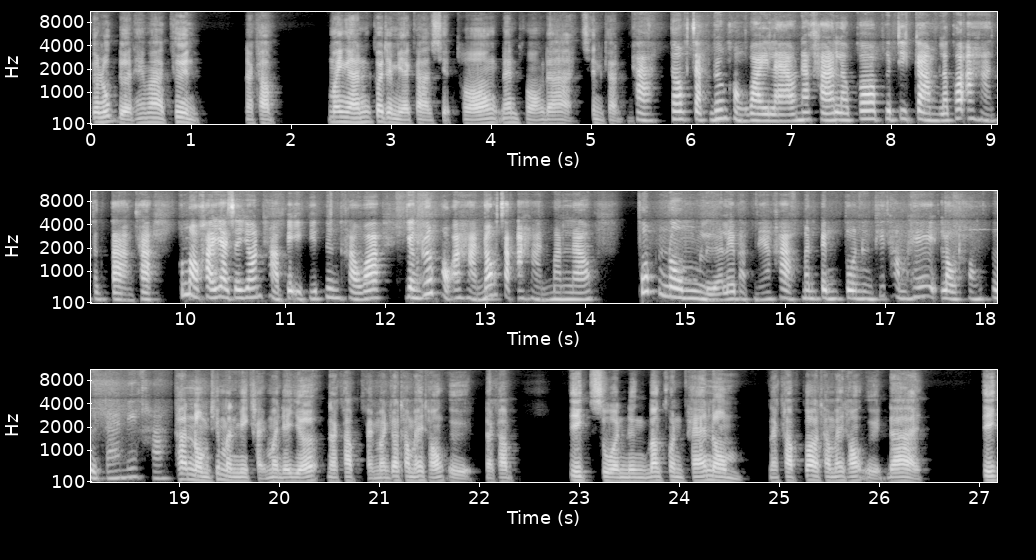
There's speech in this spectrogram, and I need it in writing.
ก็ลุกเดินให้มากขึ้นนะครับ ไม่งั้นก็จะมีอาการเสียดท้องแน่นท้องได้เช่นกันค่ะ นอกจากเรื่องของวัยแล้วนะคะ แล้วก็พฤติกรรมแล้วก็อาหารต่างๆ ค่ะคุณหมอคะอยากจะย้อนถามไปอีกนิดนึงค่ะว่าอย่างเรื่องของอาหารนอกจากอาหารมันแล้วพวกนมหรืออะไรแบบเนี้ยค่ะ มันเป็นตัวหนึ่งที่ทำให้เราท้องอืดได้ไหมคะ ถ้านมที่มันมีไขมันเยอะๆนะครับ ไขมันก็ทำให้ท้องอืดนะครับ อีกส่วนหนึ่งบางคนแพ้นมนะครับ ก็ทำให้ท้องอืดได้ อีก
